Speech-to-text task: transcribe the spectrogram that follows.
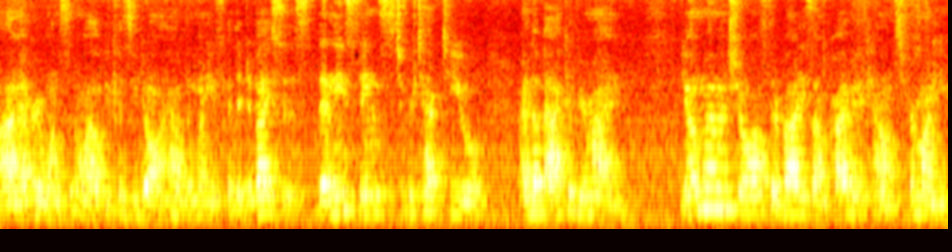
on every once in a while because you don't have the money for the devices? Then these things to protect you are in the back of your mind. Young women show off their bodies on private accounts for money.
